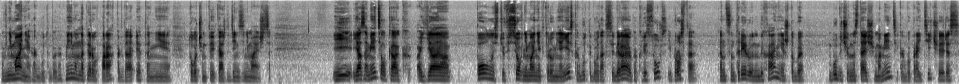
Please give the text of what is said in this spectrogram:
внимания, как будто бы, как минимум на первых порах, когда это не то, чем ты каждый день занимаешься. И я заметил, как я полностью все внимание, которое у меня есть, как будто бы вот так собираю как ресурс и просто концентрирую на дыхании, чтобы, будучи в настоящем моменте, как бы пройти через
